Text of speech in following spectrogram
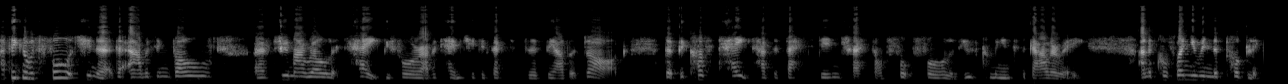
I think I was fortunate that I was involved uh, through my role at Tate before I became chief executive of the Albert Dock, that because Tate has a vested interest on footfall and who's coming into the gallery, and of course when you're in the public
